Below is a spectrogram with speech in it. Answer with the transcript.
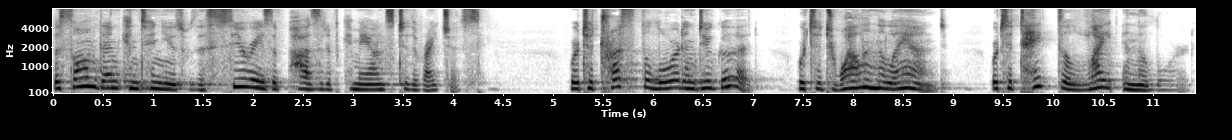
The psalm then continues with a series of positive commands to the righteous. We're to trust the Lord and do good. We're to dwell in the land. We're to take delight in the Lord.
